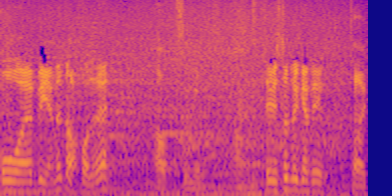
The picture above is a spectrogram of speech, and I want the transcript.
Och benet då, håller det? Absolut. Så vi stort lycka till. Tack.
